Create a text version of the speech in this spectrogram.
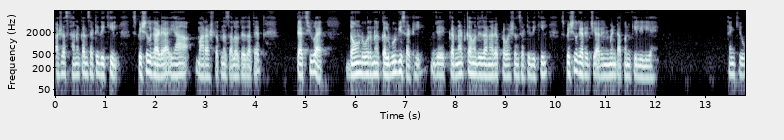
अशा स्थानकांसाठी देखील स्पेशल गाड्या ह्या महाराष्ट्रातनं चालवल्या जात आहेत. त्याशिवाय दौंडवरनं कलबुर्गीसाठी म्हणजे कर्नाटकामध्ये जाणाऱ्या प्रवाशांसाठी देखील स्पेशल गाड्यांची अरेंजमेंट आपण केलेली आहे. थँक्यू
